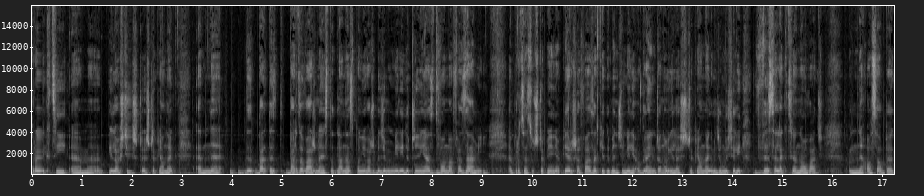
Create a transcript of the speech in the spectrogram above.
projekcji ilości szczepionek. Jest, bardzo ważne jest to dla nas, ponieważ będziemy mieli do czynienia z dwoma fazami procesu szczepienia. Pierwsza faza, kiedy będziemy mieli ograniczoną ilość szczepionek, będziemy musieli wyselekcjonować osoby,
